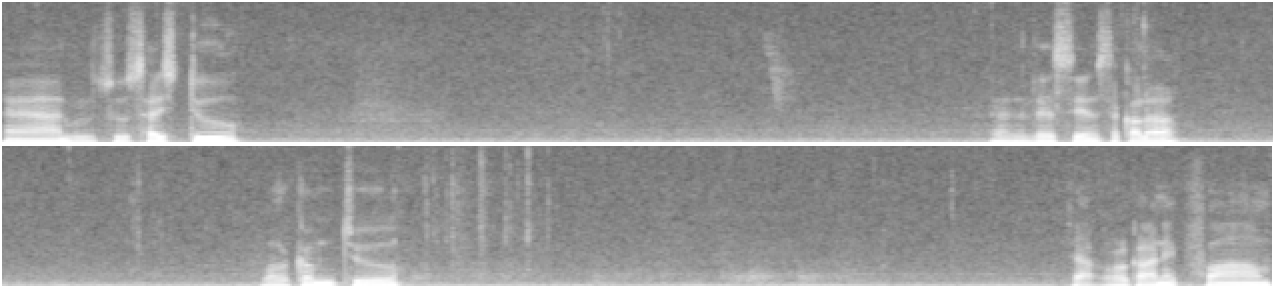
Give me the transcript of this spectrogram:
and we'll choose size 2 and let's change the color. Welcome to yeah organic farm.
